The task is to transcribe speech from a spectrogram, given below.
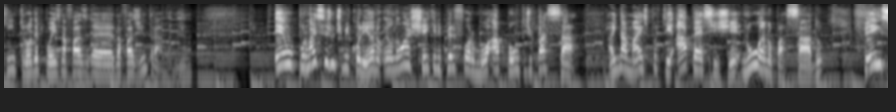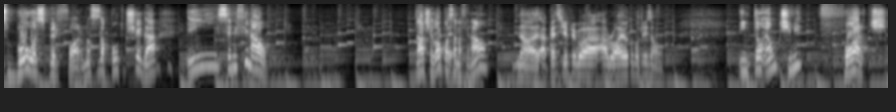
que entrou depois na fase, é, da fase de entrada, né? Eu, por mais que seja um time coreano, eu não achei que ele performou a ponto de passar. Ainda mais porque a PSG, no ano passado, fez boas performances a ponto de chegar em semifinal. Ela chegou é, a passar na final? Não, a PSG pegou a, a Royal tomou 3x1. Então é um time forte.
